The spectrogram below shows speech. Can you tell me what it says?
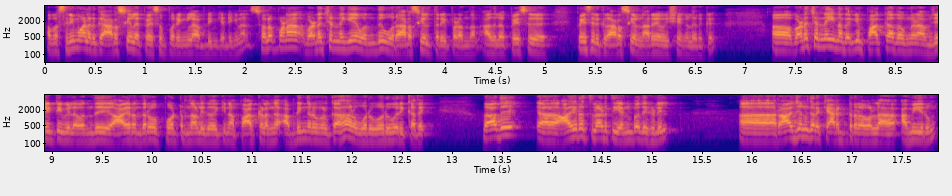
அப்போ சினிமாவில் இருக்க அரசியலை பேச போகிறீங்களா அப்படின்னு கேட்டிங்கன்னா சொல்லப்போனால் வட சென்னையே வந்து ஒரு அரசியல் திரைப்படம் தான். அதில் பேச பேசியிருக்கிற அரசியல் நிறைய விஷயங்கள் இருக்குது வடச்சென்னை சென்னை நான் வரைக்கும் பார்க்காதவங்க நான் விஜய் டிவியில் வந்து ஆயிரம் தடவை போட்டிருந்தாலும் இது வரைக்கும் நான் பார்க்கலங்க அப்படிங்கிறவங்களுக்காக ஒரு ஒரு வரி கதை. அதாவது ஆயிரத்தி தொள்ளாயிரத்தி எண்பதுகளில் ராஜன்கிற கேரக்டரில் உள்ள அமீரும்.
